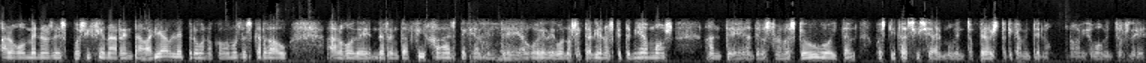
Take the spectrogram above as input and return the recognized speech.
algo menos de exposición a renta variable, pero bueno, como hemos descargado algo de, renta fija, especialmente algo de, bonos italianos que teníamos ante, ante los problemas que hubo y tal, pues quizás sí sea el momento, pero históricamente no. No ha habido momentos de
